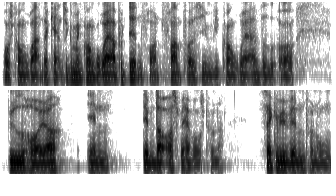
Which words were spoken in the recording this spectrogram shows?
vores konkurrenter kan. Så kan man konkurrere på den front, frem for at sige, at vi konkurrerer ved at byde højere end dem, der også vil have vores kunder. Så kan vi vende på nogle,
